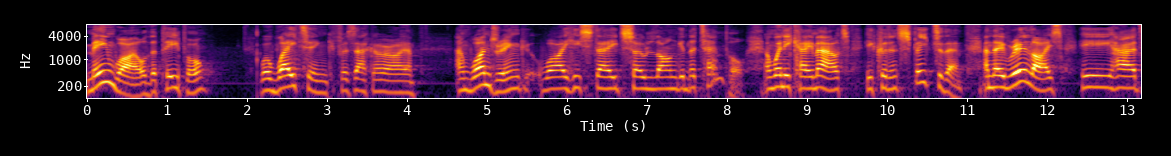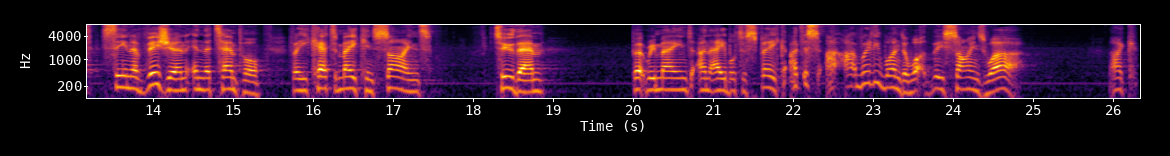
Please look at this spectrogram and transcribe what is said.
Meanwhile, the people were waiting for Zechariah and wondering why he stayed so long in the temple. And when he came out, he couldn't speak to them. And they realized he had seen a vision in the temple, for he kept making signs to them, but remained unable to speak. I just, I, I really wonder what these signs were. Like,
